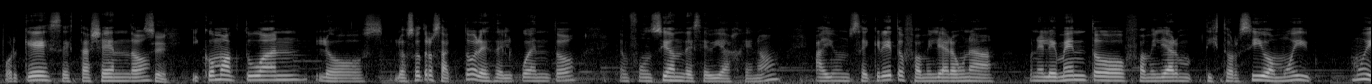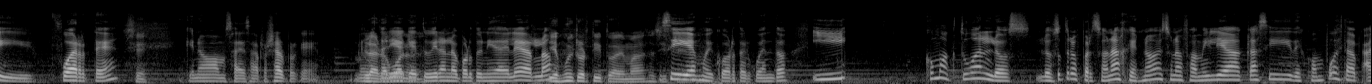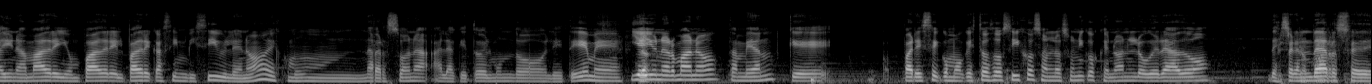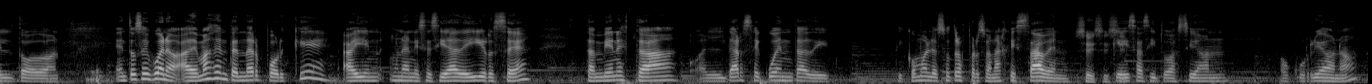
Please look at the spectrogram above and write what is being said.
por qué se está yendo y cómo actúan los, los otros actores del cuento en función de ese viaje, ¿no? Hay un secreto familiar, una, un elemento familiar distorsivo muy muy fuerte, que no vamos a desarrollar porque me gustaría que tuvieran la oportunidad de leerlo. Y es muy cortito además. sí, es muy corto el cuento. Y cómo actúan los, los otros personajes, ¿no? Es una familia casi descompuesta. Hay una madre y un padre, el padre casi invisible, ¿no? Es como una persona a la que todo el mundo le teme. Y hay un hermano también que parece como que estos dos hijos son los únicos que no han logrado desprenderse del todo. Entonces, bueno, además de entender por qué hay una necesidad de irse, también está al darse cuenta de, cómo los otros personajes saben que esa situación ocurrió, ¿no?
